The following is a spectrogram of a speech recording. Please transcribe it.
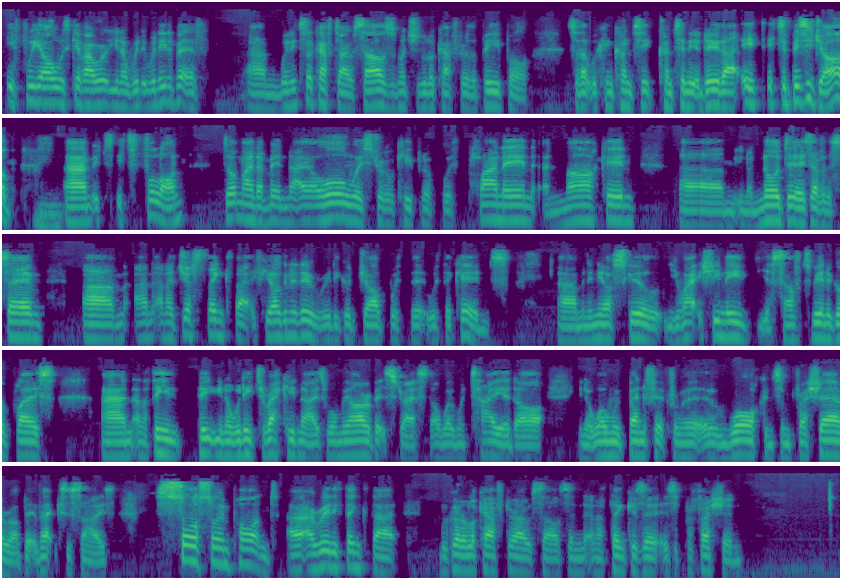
if we always give our you know we, we need a bit of um, we need to look after ourselves as much as we look after other people, so that we can conti- continue to do that. It, it's a busy job. Mm. Um, it's it's full on don't mind admitting I always struggle keeping up with planning and marking. Um, you know, no day is ever the same. Um, and and I just think that if you're going to do a really good job with the with the kids, um, and in your school, you actually need yourself to be in a good place. And and I think you know we need to recognise when we are a bit stressed, or when we're tired, or you know when we benefit from a, a walk and some fresh air or a bit of exercise. So so important. I, I really think that we've got to look after ourselves, and, and I think as a as a profession,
